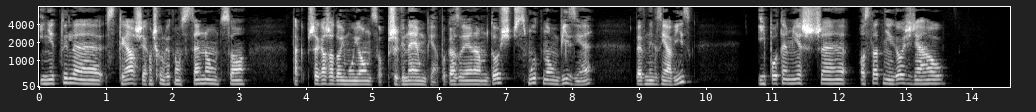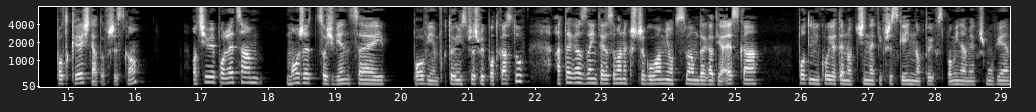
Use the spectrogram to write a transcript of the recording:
i nie tyle straszy jakąś konkretną sceną, co tak przeraża dojmująco, przygnębia, pokazuje nam dość smutną wizję pewnych zjawisk, i potem jeszcze ostatni rozdział podkreśla to wszystko. Od siebie polecam, może coś więcej powiem w którymś z przyszłych podcastów, a teraz zainteresowanych szczegółami odsyłam do Radia SK, podlinkuję ten odcinek i wszystkie inne, o których wspominam, jak już mówiłem,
